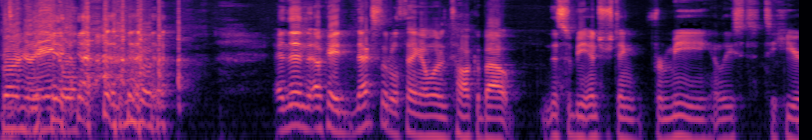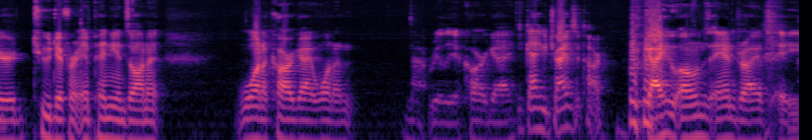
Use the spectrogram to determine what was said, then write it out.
Burn your ankle. And then, okay, next little thing I want to talk about. This would be interesting for me, at least, to hear two different opinions on it. One a car guy, one a not really a car guy. The guy who drives a car. guy who owns and drives a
